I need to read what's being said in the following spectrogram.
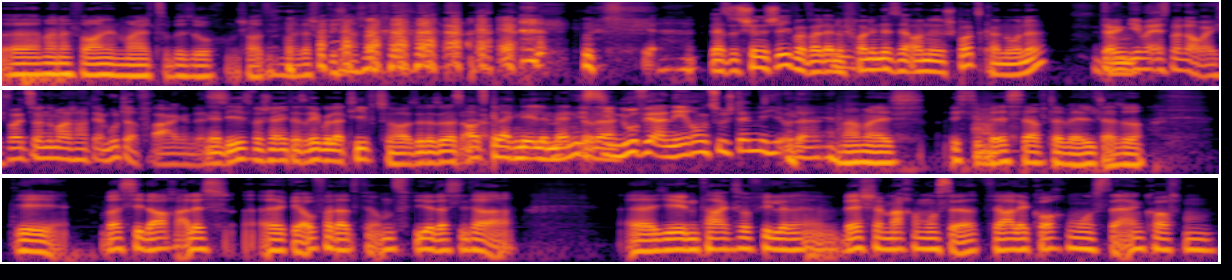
äh, meine Freundin mal zu Besuch und schaut sich mal das Spiel an. Das ist ein schönes Stichwort, weil deine Freundin ist ja auch eine Sportskanone. Dann gehen wir erstmal drauf. Ich wollte so nur mal nach der Mutter fragen. Das Ja, die ist wahrscheinlich das Regulativ zu Hause oder so, das ausgleichende Element. ist oder? sie nur für Ernährung zuständig? Oder? Mama ist, ist die Beste auf der Welt. Also die, was sie da auch alles äh, geopfert hat für uns vier, dass sie da äh, jeden Tag so viele Wäsche machen musste, für alle kochen musste, einkaufen.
